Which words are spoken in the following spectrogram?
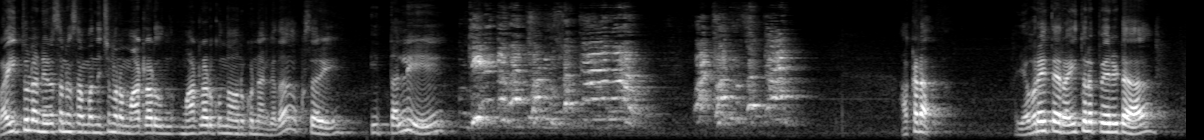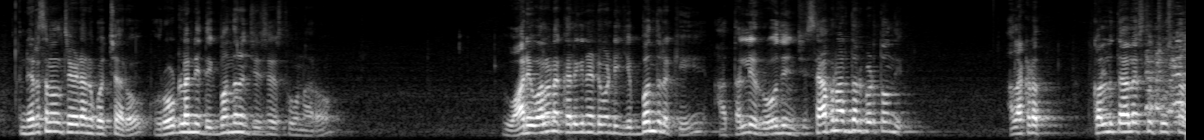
రైతుల నిరసనకు సంబంధించి మనం మాట్లాడు మాట్లాడుకుందాం అనుకున్నాం కదా ఒకసారి ఈ తల్లి అక్కడ ఎవరైతే రైతుల పేరిట నిరసనలు చేయడానికి వచ్చారో రోడ్లన్నీ దిగ్బంధనం చేసేస్తూ ఉన్నారో వారి వలన కలిగినటువంటి ఇబ్బందులకి ఆ తల్లి రోధించి శాపనార్థాలు పెడుతోంది. అలా అక్కడ కళ్ళు తేలేస్తూ చూస్తున్నా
